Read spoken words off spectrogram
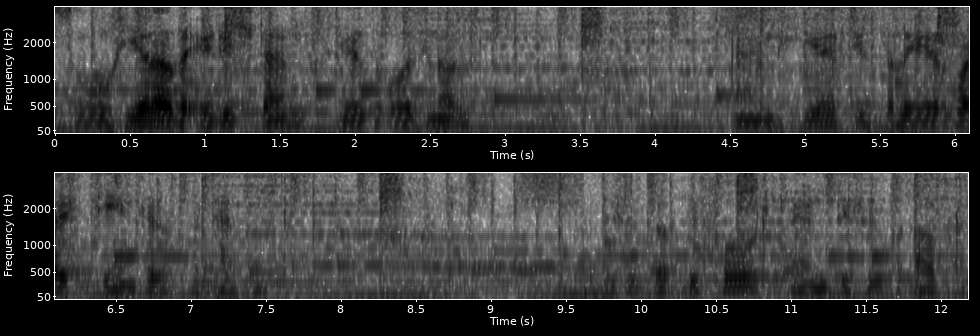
So here are the edits done. Here's the original. And here is the layer wise changes that happened. So this is the before and this is the after.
